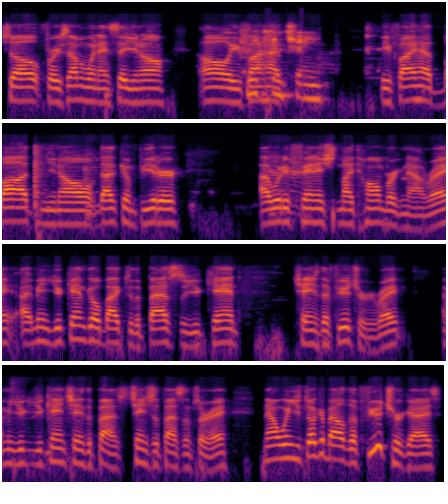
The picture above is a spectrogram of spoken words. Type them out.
So, for example, when I say, you know, oh, if I had change. if I had bought, you know, that computer, I would have finished my homework now, right? I mean, you can't go back to the past, so you can't change the future, right? I mean, you, you can't change the past, change the past, I'm sorry, right? Now, when you talk about the future, guys,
